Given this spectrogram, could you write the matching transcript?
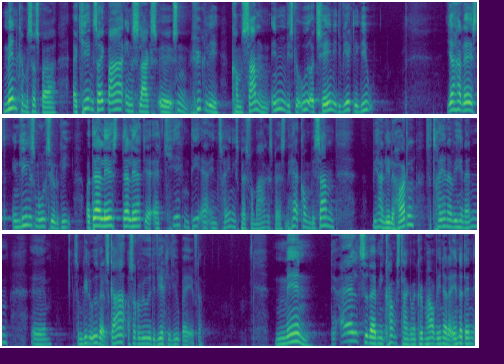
Men kan man så spørge, er kirken så ikke bare en slags øh, sådan hyggelig kom sammen, inden vi skal ud og tjene i det virkelige liv? Jeg har læst en lille smule teologi, og der, læste, der lærte jeg, at kirken det er en træningsplads for markedspladsen. Her kommer vi sammen, vi har en lille huddle, så træner vi hinanden. øh, som en lille udvalgt skare, og så går vi ud i det virkelige liv bagefter. Men det har altid været min kongstanke med København Vinder, der ændrer den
